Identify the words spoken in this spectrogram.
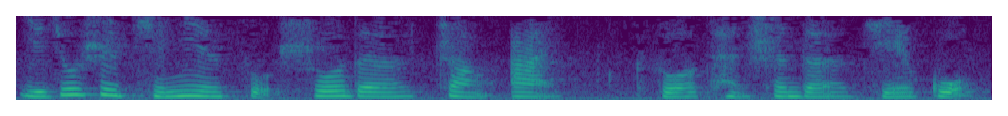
也就是前面所说的障碍所产生的结果。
